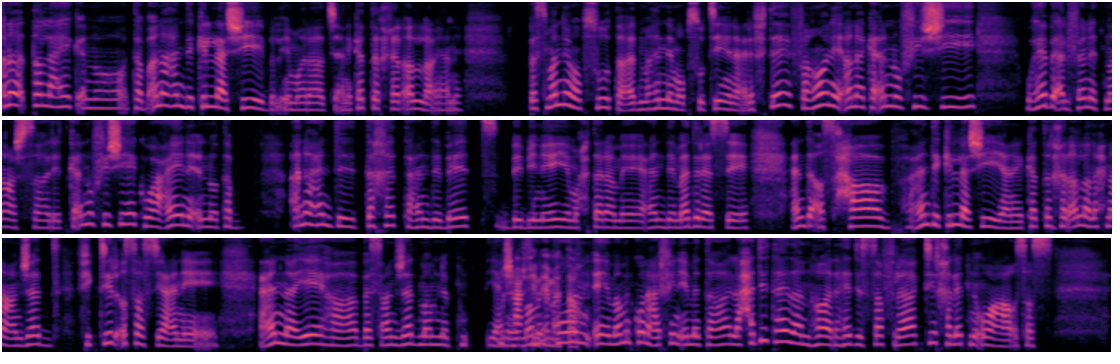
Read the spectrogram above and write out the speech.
أنا اطلع هيك إنه طب أنا عندي كل شيء بالإمارات يعني كتر خير الله يعني بس ماني مبسوطة قد ما هن مبسوطين عرفتي؟ فهون أنا كأنه في شيء وهي ب 2012 صارت كأنه في شيء هيك وعاني إنه طب أنا عندي تخت عندي بيت ببناية محترمة عندي مدرسة عندي أصحاب عندي كل شيء يعني. كتر خير الله نحن عن جد في كتير قصص يعني عنا إياها بس عن جد ما من يعني مش عارفين ما بنكون إيه ما بنكون عارفين قيمتها. لحديت هذا النهار هيدي السفرة كتير خلتني أوعى قصص.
